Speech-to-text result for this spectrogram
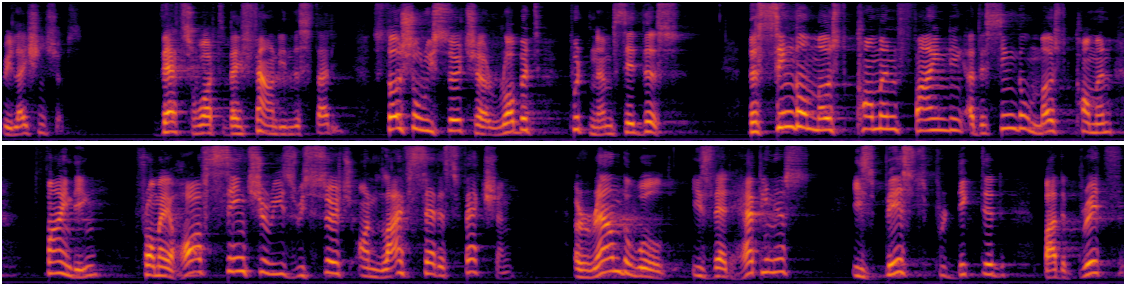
relationships. That's what they found in this study. Social researcher Robert Putnam said this the single most common finding, uh, the single most common finding from a half century's research on life satisfaction around the world is that happiness is best predicted by the breadth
